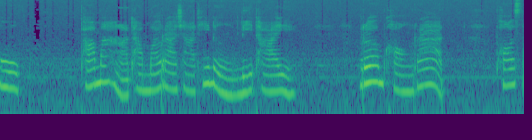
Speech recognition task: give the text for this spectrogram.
6. พระมหาธรรมราชาที่หนึ่งลิไทย เริ่มครองราช พศ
